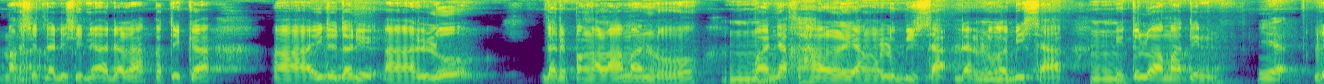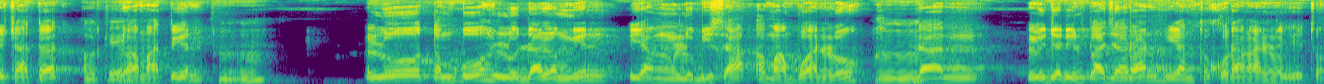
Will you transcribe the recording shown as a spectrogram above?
Maksudnya di sini adalah ketika eh, itu tadi eh, lu dari pengalaman lu banyak hal yang lu bisa dan lu nggak bisa itu lu amatin, Iya. lu catat, Oke. lu amatin, lu tempuh, lu dalemin yang lu bisa kemampuan lu dan lu jadiin pelajaran yang kekurangan lu gitu.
